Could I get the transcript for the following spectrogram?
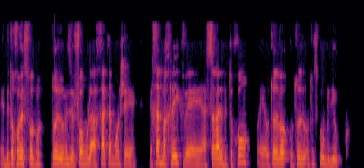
בתוך חבר ספורט מוטורי, רואים את זה בפורמולה אחת המון, שאחד מחליק ועשרה בתוכו, אה, אותו דבר, אותו, אותו סיפור בדיוק.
